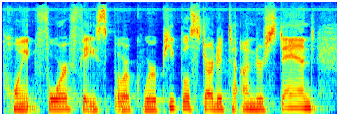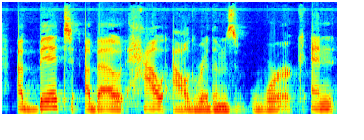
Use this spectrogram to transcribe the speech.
point for Facebook where people started to understand a bit about how algorithms work. And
